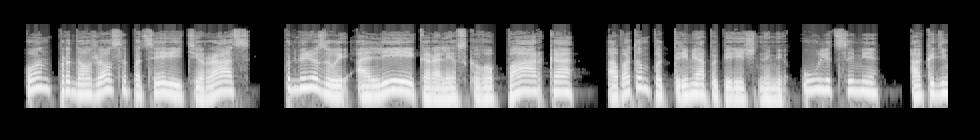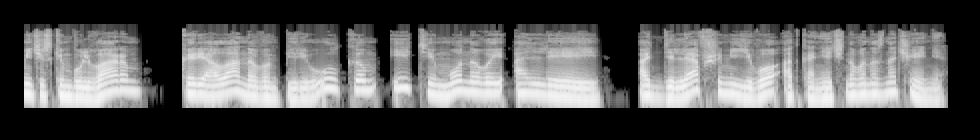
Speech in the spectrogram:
он продолжался под серией террас под березовой аллеей Королевского парка, а потом под тремя поперечными улицами, Академическим бульваром, Кориолановым переулком и Тимоновой аллеей, отделявшими его от конечного назначения.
